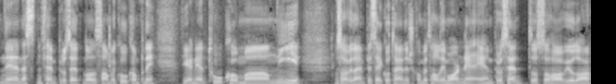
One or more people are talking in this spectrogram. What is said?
ned nesten 5 nå. Det samme Cool Company, de er ned 2,9 Og Så har vi da MPC Container som kommer tall i morgen, ned 1% Og så har vi jo da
